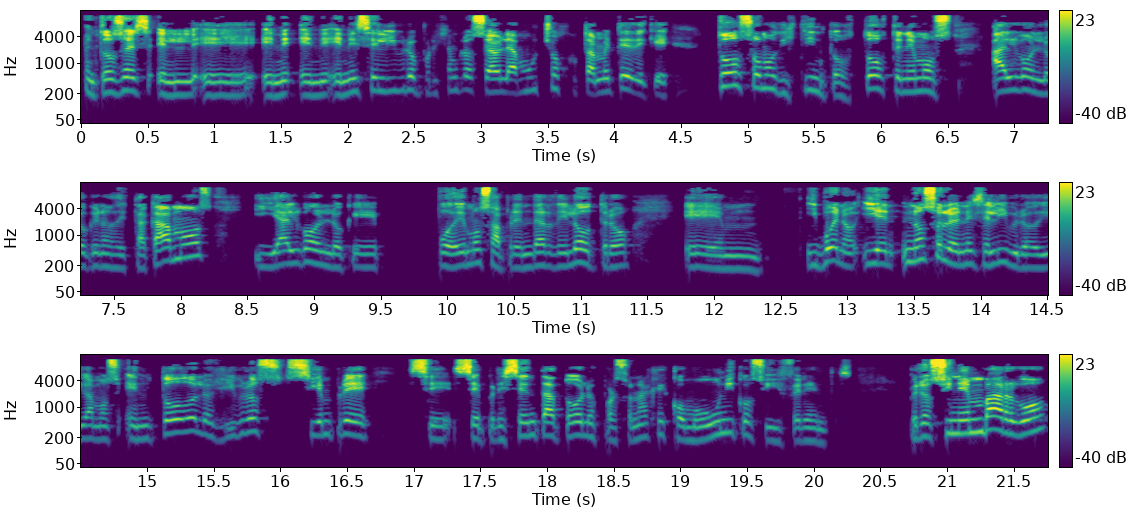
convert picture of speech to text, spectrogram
entonces, eh, en, en, ese libro, por ejemplo, se habla mucho justamente de que todos somos distintos, todos tenemos algo en lo que nos destacamos y algo en lo que podemos aprender del otro. Em, y bueno, y no solo en ese libro, digamos, en todos los libros siempre se, presenta a todos los personajes como únicos y diferentes. Pero sin embargo,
